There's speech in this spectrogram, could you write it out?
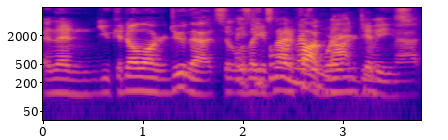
and then you could no longer do that. So it was Hey, like it's nine o'clock. Where are your not doing kibbies? that.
